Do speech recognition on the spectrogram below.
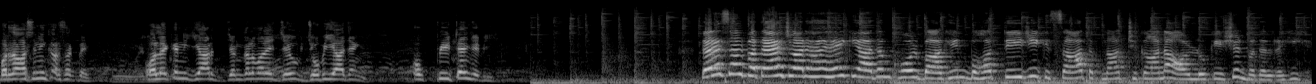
बर्दाश्त नहीं कर सकते। और लेकिन यार जंगल वाले जो जो भी आ जाएँगे और पीटेंगे भी। दरअसल बताया जा रहा है कि आदमखोर बाघिन बहुत तेज़ी के साथ अपना ठिकाना और लोकेशन बदल रही है।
